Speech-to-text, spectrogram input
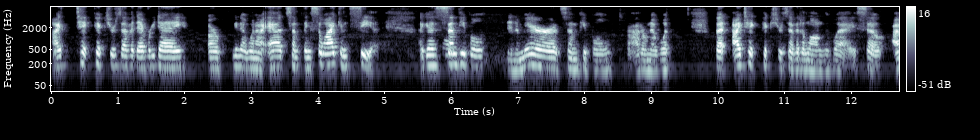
I take pictures of it every day, or you know when I add something, so I can see it. I guess some people in a mirror, some people I don't know what, but I take pictures of it along the way. So I,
